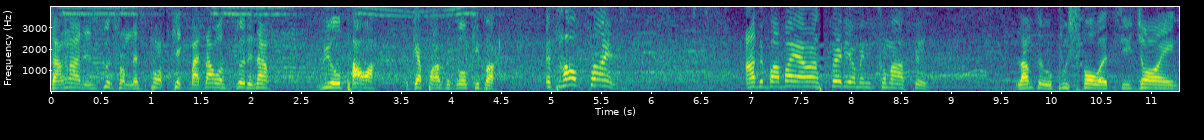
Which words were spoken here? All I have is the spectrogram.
Dangan is good from the spot kick, but that was good enough. Real power to get past the goalkeeper. It's half time at the Baba Yara Stadium in Kumasi. Lamptey will push forward to join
